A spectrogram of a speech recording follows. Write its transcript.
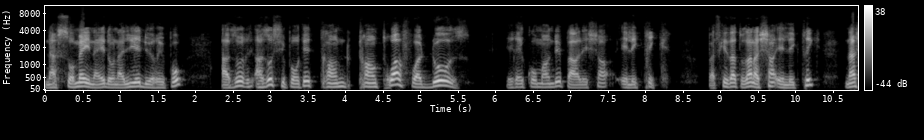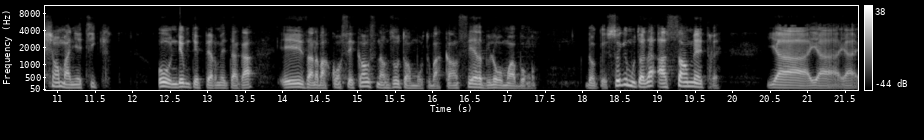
na sommeil na ye na lieu de repos azosupporte azo 30, 33 fois dose recommandée par les champs électriques. Parce que eza toza na champ électrique na champ magnétique oyo nde moto epermetaka eza na baconséquence na nzoto ya moto bacancer biloko mwa bongo. Donc soki moto aza à 100 mètres ya, ya, ya,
